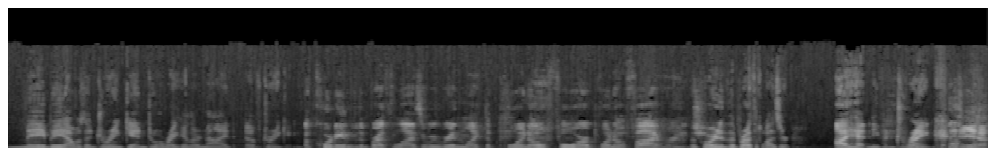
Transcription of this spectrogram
maybe I was a drink into a regular night of drinking. According to the breathalyzer, we were in like the 0.04, 0.05 range. According to the breathalyzer, I hadn't even drank. Yeah.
